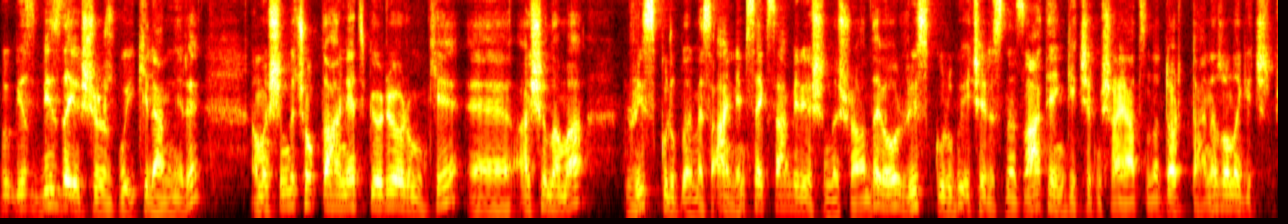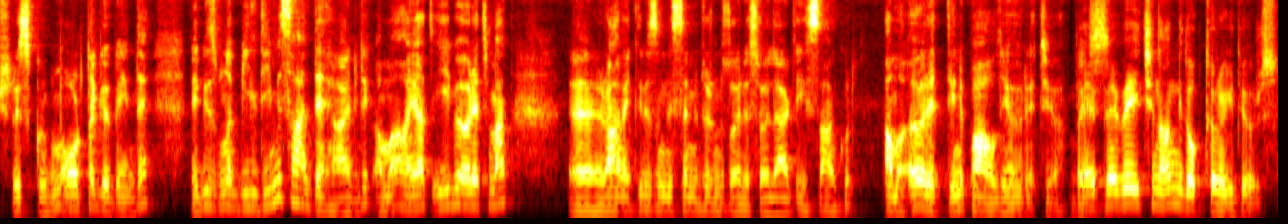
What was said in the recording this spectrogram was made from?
bu, biz biz de yaşıyoruz bu ikilemleri. Ama şimdi çok daha net görüyorum ki e, aşılama risk grupları mesela annem 81 yaşında şu anda ve o risk grubu içerisinde zaten geçirmiş hayatında 4 tane zona geçirmiş. Risk grubunun orta göbeğinde ve biz buna bildiğimiz halde halidik ama hayat iyi bir öğretmen. E, rahmetli bizim lise müdürümüz öyle söylerdi İhsan Kurt. Ama öğrettiğini pahalıya öğretiyor. HPV için hangi doktora gidiyoruz?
